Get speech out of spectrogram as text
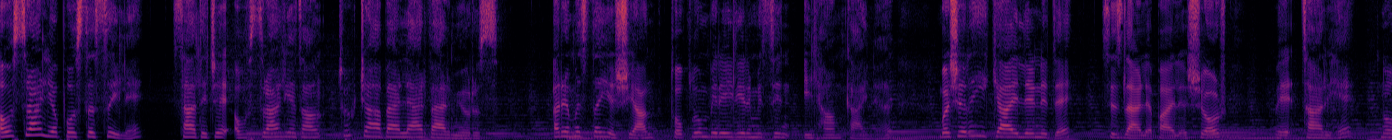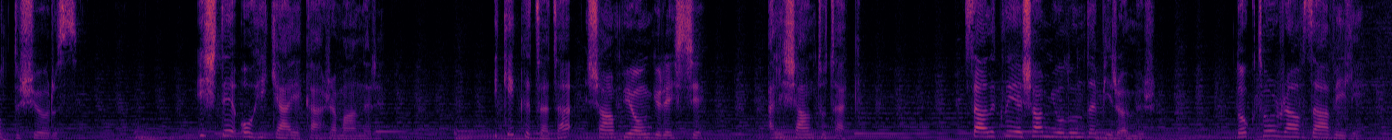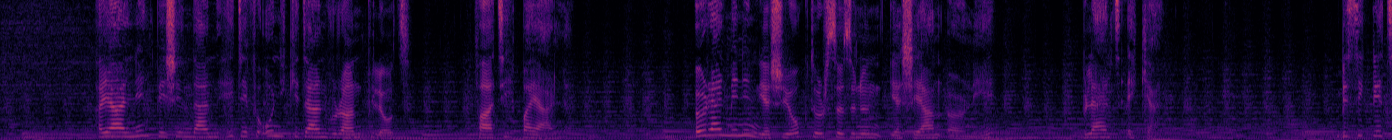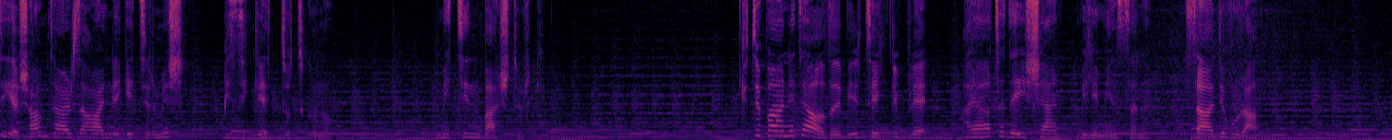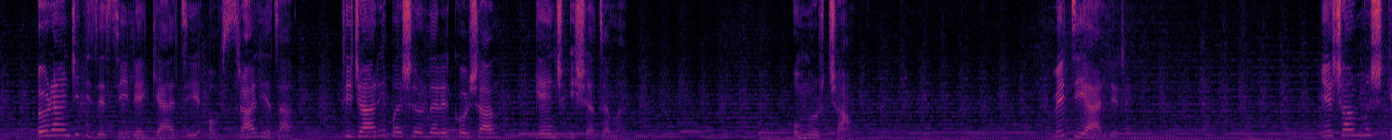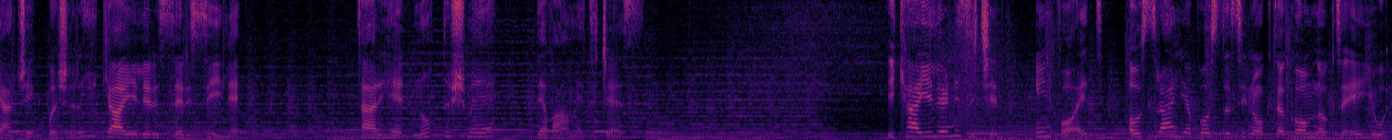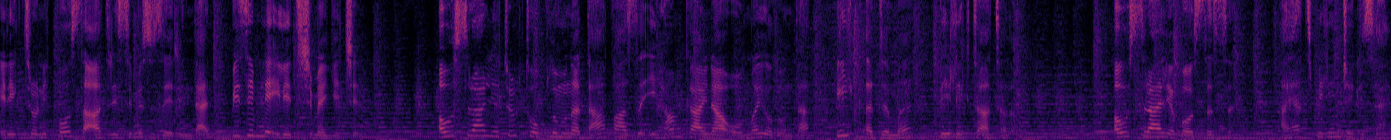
Avustralya Postası ile sadece Avustralya'dan Türkçe haberler vermiyoruz. Aramızda yaşayan toplum bireylerimizin ilham kaynağı, başarı hikayelerini de sizlerle paylaşıyor ve tarihe not düşüyoruz. İşte o hikaye kahramanları. İki kıtada şampiyon güreşçi Alişan Tutak. Sağlıklı yaşam yolunda bir ömür. Doktor Ravza Veli. Hayalinin peşinden hedefi 12'den vuran pilot Fatih Bayarlı. Öğrenmenin yaşı yoktur sözünün yaşayan örneği Bülent Eken. Bisikleti yaşam tarzı haline getirmiş bisiklet tutkunu Metin Baştürk. Kütüphanede aldığı bir teklifle hayatı değişen bilim insanı Sadi Vural. Öğrenci vizesiyle geldiği Avustralya'da ticari başarıları koşan genç iş adamı. Onur Çam. Ve diğerleri. Yaşanmış gerçek başarı hikayeleri serisiyle tarihe not düşmeye devam edeceğiz. Hikayeleriniz için info@avustralyapostası.com.au elektronik posta adresimiz üzerinden bizimle iletişime geçin. Avustralya Türk toplumuna daha fazla ilham kaynağı olma yolunda ilk adımı birlikte atalım. Avustralya Postası. Hayat bilince güzel.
